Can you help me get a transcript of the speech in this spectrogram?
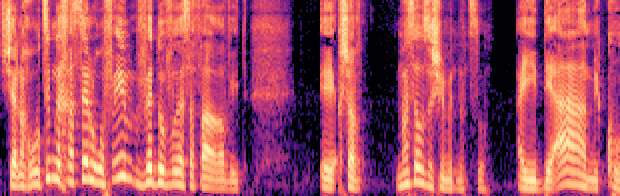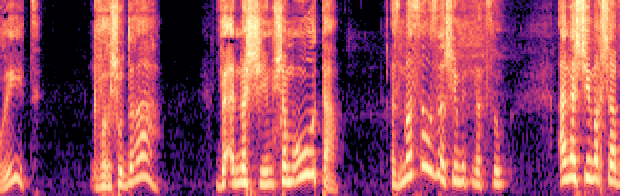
שאנחנו רוצים לחסל רופאים ודוברי שפה ערבית. אה, עכשיו, מה זה עוזר שהם התנצלו? הידיעה המקורית כבר שודרה, ואנשים שמעו אותה. אז מה זה עוזר שהם התנצלו? אנשים עכשיו,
